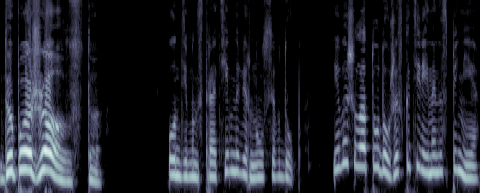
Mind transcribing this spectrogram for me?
Да пожалуйста!» Он демонстративно вернулся в дуб и вышел оттуда уже с Катериной на спине.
